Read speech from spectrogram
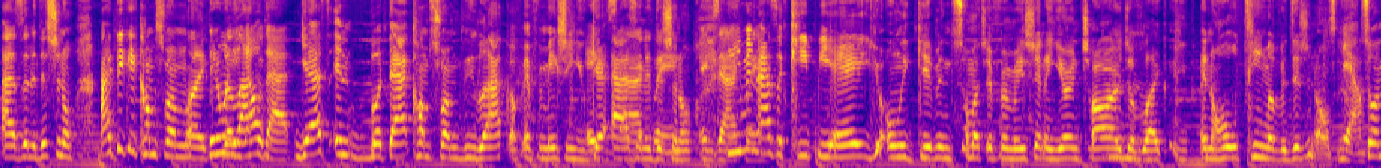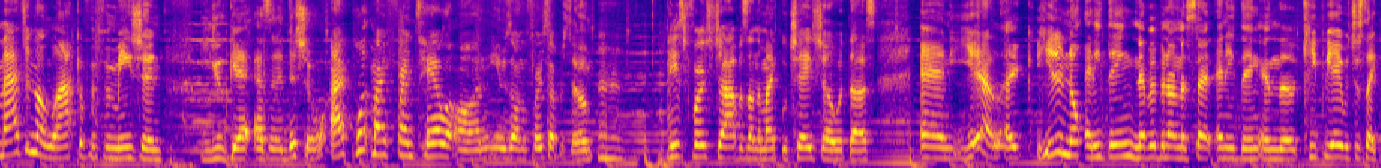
as an additional I think it comes from like They don't the wanna lack yell of, that. Yes, and but that comes from the lack of information you get as an additional. exactly. Even as a KPA, you're only given so much information and you're in charge of like an whole team of additionals. Mm-hmm. Yeah. So imagine the lack of information you get as an additional. I put my friend Taylor on, he was on the first episode. Mm-hmm. His first job was on the Michael Che show with us. And yeah, like he didn't know anything, never been on the set, anything. And the KPA was just like,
